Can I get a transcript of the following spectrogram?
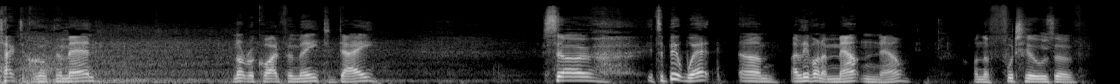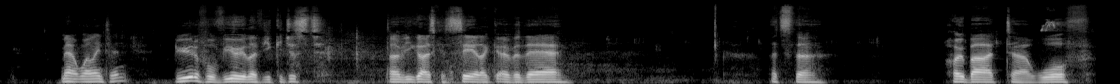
Tactical command, not required for me today. So it's a bit wet. Um, I live on a mountain now, on the foothills of Mount Wellington. Beautiful view. If you could just, if you guys can see it, like over there. That's the Hobart uh, Wharf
